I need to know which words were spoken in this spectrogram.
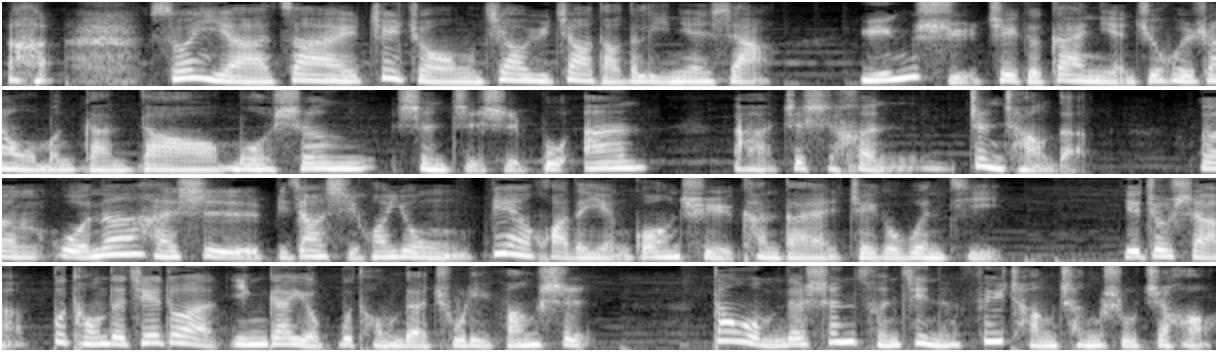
所以啊，在这种教育教导的理念下，允许这个概念就会让我们感到陌生，甚至是不安。啊，这是很正常的。嗯，我呢还是比较喜欢用变化的眼光去看待这个问题，也就是啊，不同的阶段应该有不同的处理方式。当我们的生存技能非常成熟之后，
